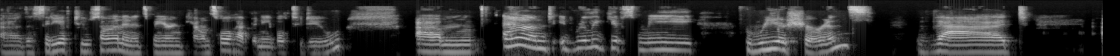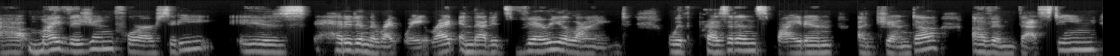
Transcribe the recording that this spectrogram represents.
uh, the city of tucson and its mayor and council have been able to do um, and it really gives me reassurance that uh, my vision for our city is headed in the right way, right? And that it's very aligned with President Biden agenda of investing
